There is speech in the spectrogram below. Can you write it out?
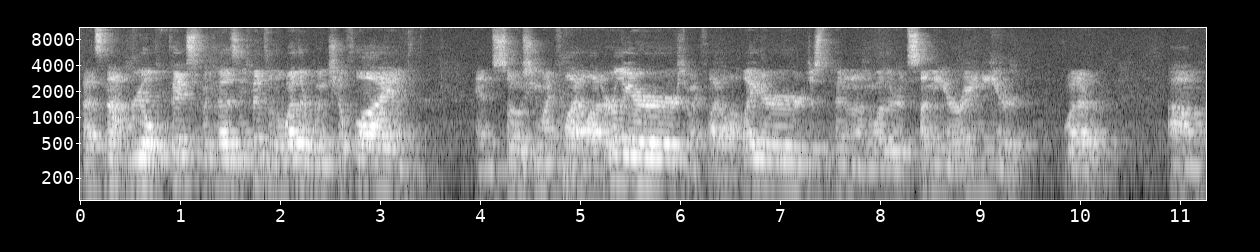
that's not real fixed because it depends on the weather when she'll fly and and so she might fly a lot earlier, she might fly a lot later, just depending on whether it's sunny or rainy or whatever. Um,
